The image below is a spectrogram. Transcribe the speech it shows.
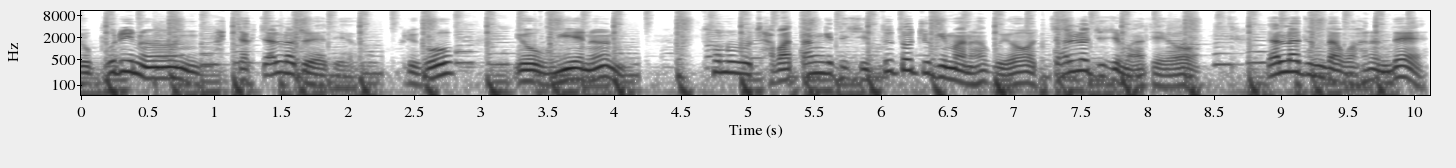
요 뿌리는 바짝 잘라줘야 돼요. 그리고 요 위에는 손으로 잡아 당기듯이 뜯어주기만 하고요. 잘라주지 마세요. 잘라준다고 하는데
